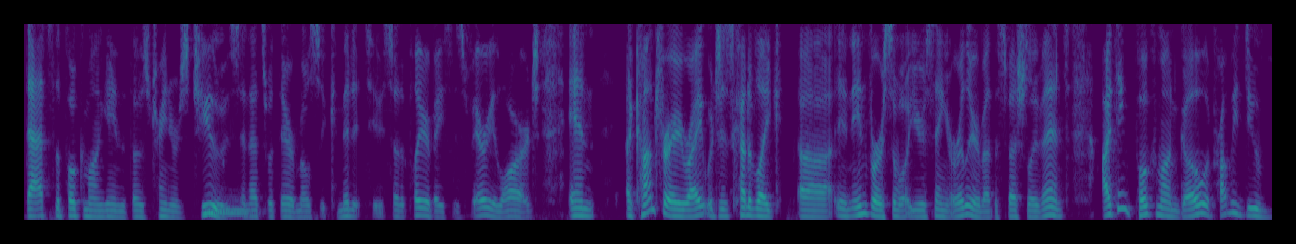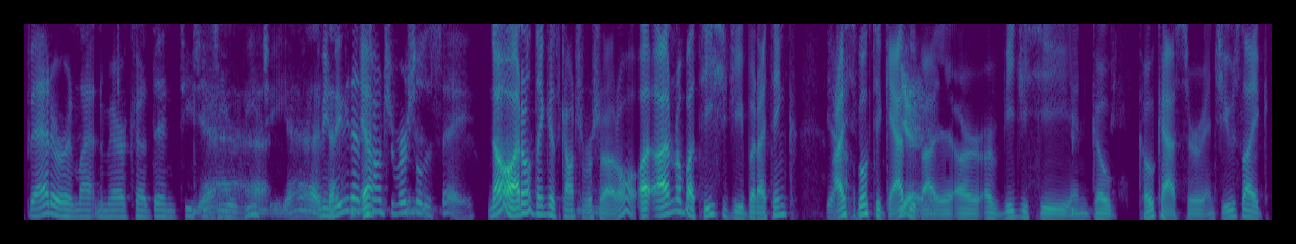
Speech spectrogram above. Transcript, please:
that's the Pokemon game that those trainers choose, and that's what they're mostly committed to. So the player base is very large, and a contrary, right, which is kind of like uh, an inverse of what you were saying earlier about the special events. I think Pokemon Go would probably do better in Latin America than TCG or yeah, VG. yeah. I mean, maybe that's Yeah. controversial to say. No, I don't think it's controversial at all. I, I don't know about TCG, but I think Yeah. I spoke to Gabby Yeah. about it, our, our VGC and Go co-caster, and she was like,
